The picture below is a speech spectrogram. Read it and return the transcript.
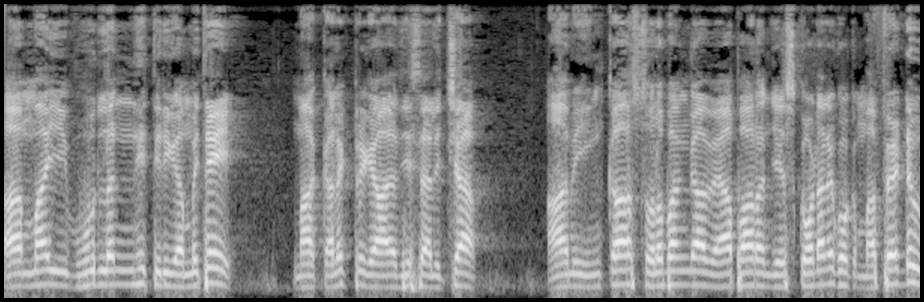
ఆ అమ్మాయి ఈ ఊర్లన్నీ తిరిగి అమ్మితే మా కలెక్టర్గా ఆదేశాలు ఇచ్చా. ఆమె ఇంకా సులభంగా వ్యాపారం చేసుకోవడానికి ఒక మఫెడ్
